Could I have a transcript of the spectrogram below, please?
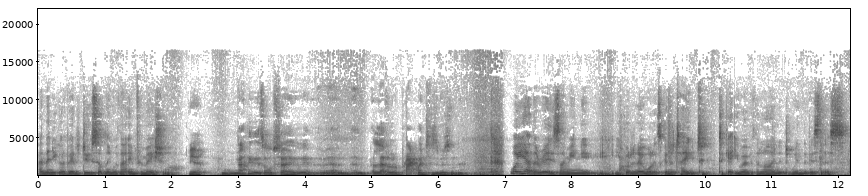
and then you've got to be able to do something with that information. yeah. I think there's also a level of pragmatism, isn't there? Yeah, there is. I mean, you, you've got to know what it's going to take to, to get you over the line and to win the business.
